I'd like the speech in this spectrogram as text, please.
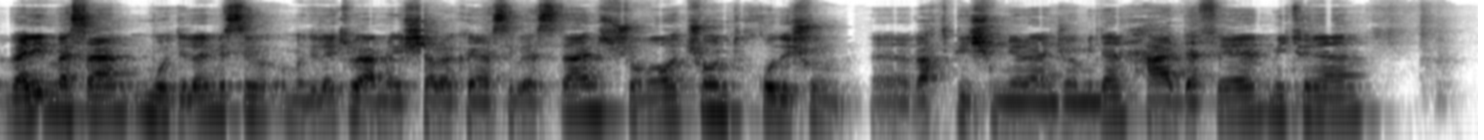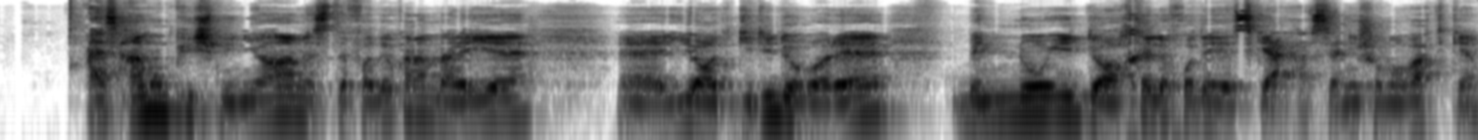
ولی مثلا مدل مثل مدل که برنامه شبکه عصبی هستن شما چون خودشون وقتی پیش رو انجام میدن هر دفعه می‌تونن از همون پیش ها هم استفاده کنن برای یادگیری دوباره به نوعی داخل خود حسگر هست. یعنی شما وقتی که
